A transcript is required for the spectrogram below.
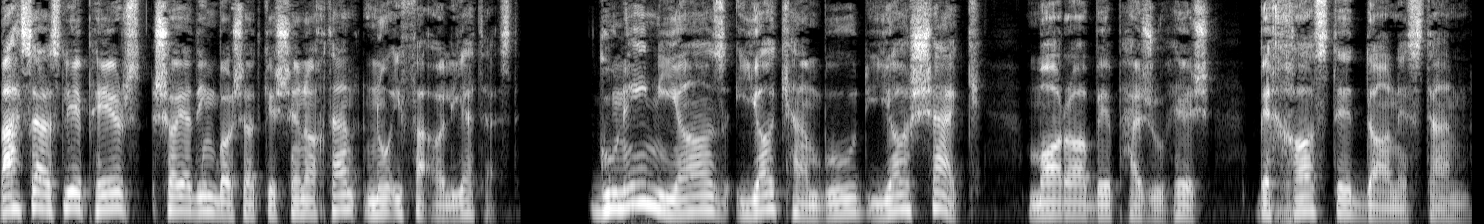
بحث اصلی پیرس شاید این باشد که شناختن نوعی فعالیت است. گونه نیاز یا کمبود یا شک ما را به پژوهش به خواست دانستن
